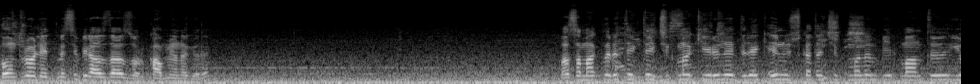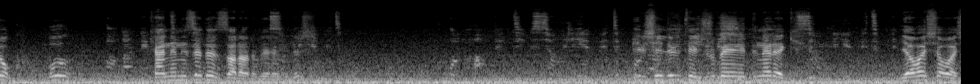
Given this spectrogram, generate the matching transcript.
Kontrol etmesi biraz daha zor kamyona göre. Basamakları tek tek çıkmak yerine direkt en üst kata çıkmanın bir mantığı yok. Bu kendinize de zarar verebilir. Bir şeyleri tecrübe şey edinerek yavaş yavaş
